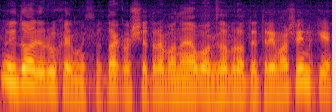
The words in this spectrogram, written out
Ну і далі рухаємося. Також ще треба на Явак забрати три машинки.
